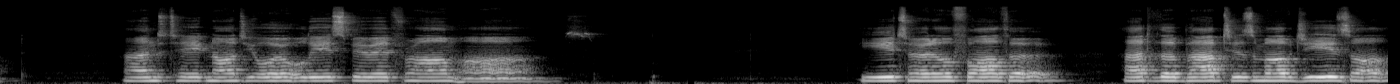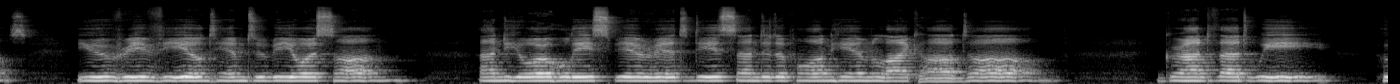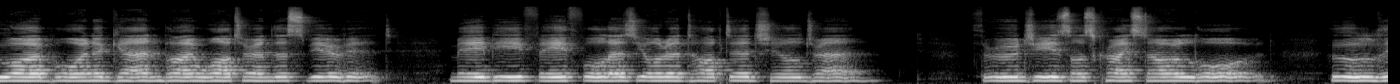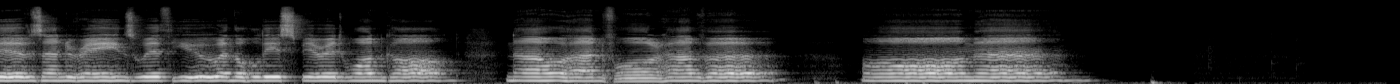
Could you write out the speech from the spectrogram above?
and take not your Holy Spirit from us. Eternal Father, at the baptism of Jesus, you revealed him to be your Son, and your Holy Spirit descended upon him like a dove. Grant that we, who are born again by water and the Spirit, may be faithful as your adopted children. Through Jesus Christ our Lord, who lives and reigns with you and the Holy Spirit, one God, now and forever. Amen.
